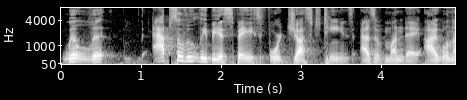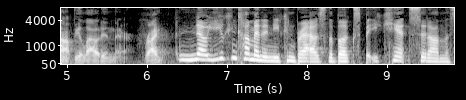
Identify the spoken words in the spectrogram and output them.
will li- absolutely be a space for just teens. As of Monday, I will not be allowed in there. Right? No, you can come in and you can browse the books, but you can't sit on the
